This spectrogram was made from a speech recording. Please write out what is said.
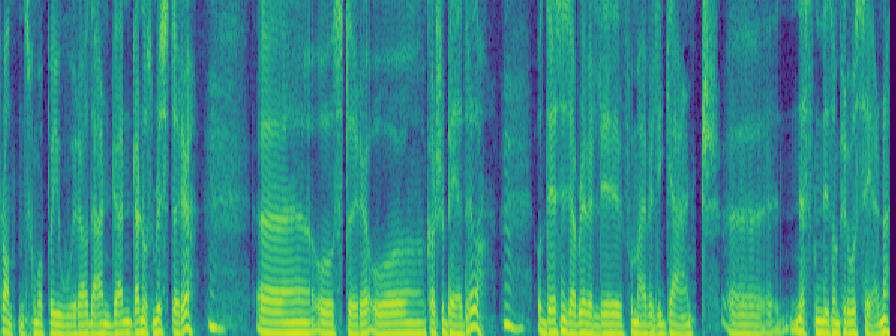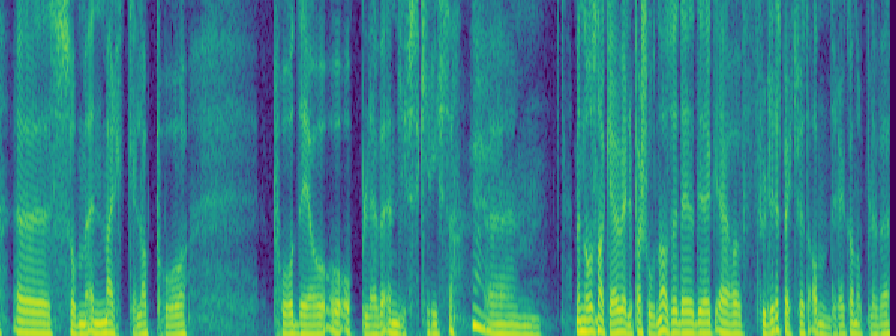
planten som kommer opp på jorda, det er, det er, det er noe som blir større. Mm. Uh, og større og kanskje bedre, da. Mm. Og det syns jeg ble veldig, for meg veldig gærent. Uh, nesten litt sånn provoserende. Uh, som en merkelapp på, på det å, å, oppleve en livskrise. Mm. Uh, men nå snakker jeg jo veldig personlig. Altså det, det, jeg har full respekt for at andre kan oppleve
